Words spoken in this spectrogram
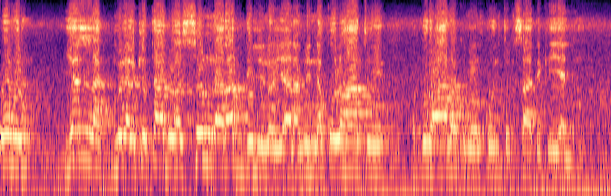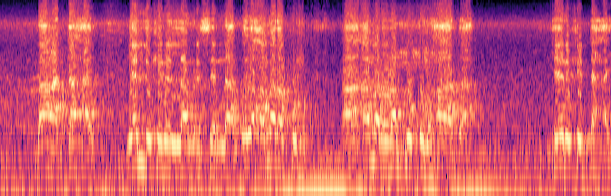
وهو يلك من الكتاب والسنة رد لنا يا من نقول هاتوا برهانكم إن كنتم صادقين يلي. بعد دحي. يلي كن الأمر سنة قل أمركم أمر ربكم هذا. كان الدحي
